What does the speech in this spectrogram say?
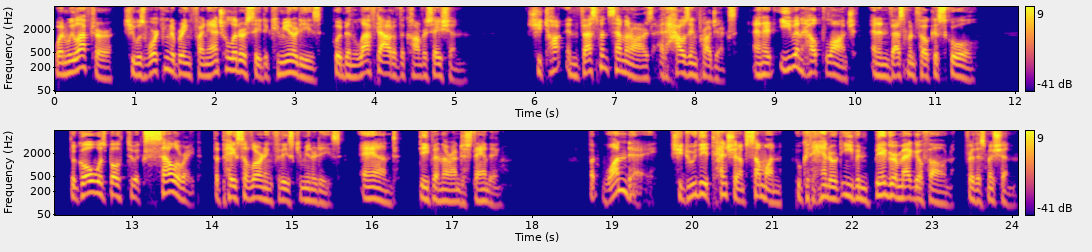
When we left her, she was working to bring financial literacy to communities who had been left out of the conversation. She taught investment seminars at housing projects and had even helped launch an investment focused school. The goal was both to accelerate the pace of learning for these communities and deepen their understanding. But one day, she drew the attention of someone who could handle an even bigger megaphone for this mission.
